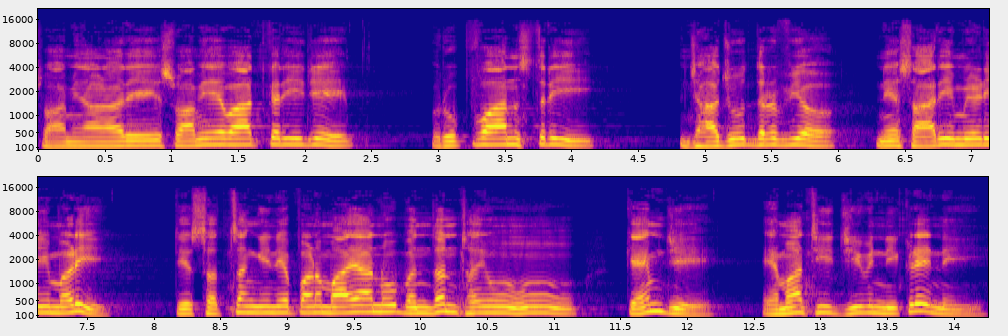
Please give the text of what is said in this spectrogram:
સ્વામિનારાયણ, અરે સ્વામીએ વાત કરી જે, રૂપવાન સ્ત્રી, જાજુ દ્રવ્ય ને સારી મેળી મળી, તે સત્સંગીને પણ માયાનું બંધન થયું. કેમ જે? એમાંથી જીવ નીકળે નહીં.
